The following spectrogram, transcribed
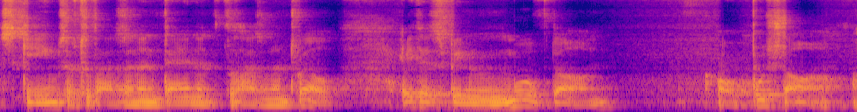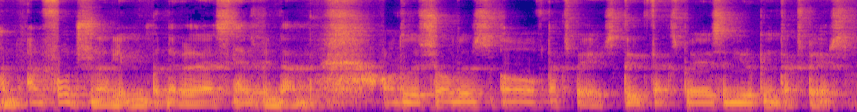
schemes of 2010 and 2012. It has been moved on or pushed on, unfortunately, but nevertheless it has been done, onto the shoulders of taxpayers, Greek taxpayers and European taxpayers.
